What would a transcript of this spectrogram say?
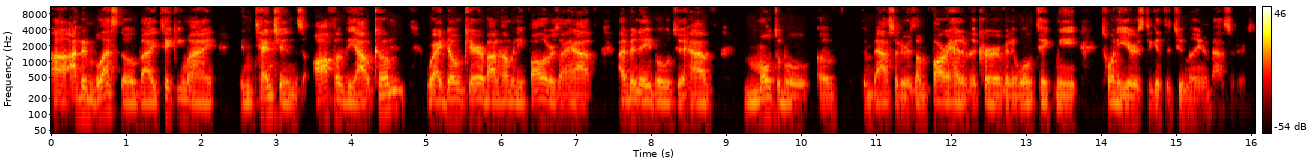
Uh, I've been blessed though by taking my intentions off of the outcome where I don't care about how many followers I have. I've been able to have multiple of ambassadors. I'm far ahead of the curve and it won't take me 20 years to get to 2 million ambassadors.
